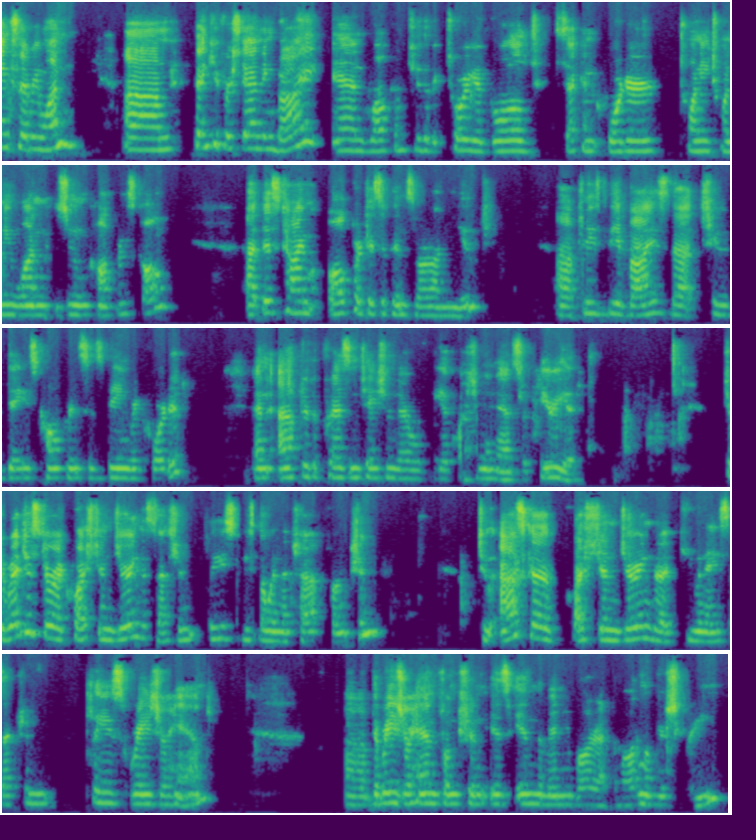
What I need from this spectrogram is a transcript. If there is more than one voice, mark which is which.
Speaker 1: Thanks everyone. Um, thank you for standing by and welcome to the Victoria Gold second quarter 2021 Zoom conference call. At this time, all participants are on mute. Uh, please be advised that today's conference is being recorded and after the presentation, there will be a question and answer period. To register a question during the session, please do so in the chat function to ask a question during the Q&A section, please raise your hand. Uh, the raise your hand function is in the menu bar at the bottom of your screen.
